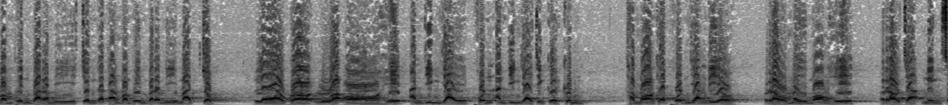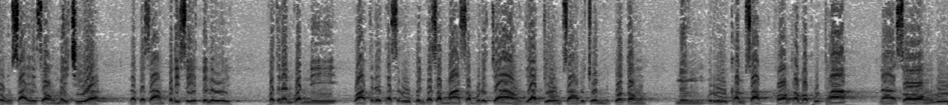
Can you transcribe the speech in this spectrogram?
บำเพ็ญบารมี จนกระทั่งบำเพ็ญบารมีมาจบ แล้วก็รู้ว่าอ๋อเหตุอันยิ่งใหญ่ ผลอันยิ่งใหญ่จึงเกิดขึ้น ถ้ามองแค่ผลอย่างเดียว เราไม่มองเหตุ เราจะหนึ่งสงสัยสองไม่เชื่อ แล้วก็สามปฏิเสธไปเลย เพราะฉะนั้นวันนี้กว่าจะได้ตัดสรู้เป็นพระสัมมาสัมพุทธเจ้าญาติโยมสาธุชนก็ต้องหนึ่งรู้คำศัพท์ของคำว่าพุทธะนะสองรู้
